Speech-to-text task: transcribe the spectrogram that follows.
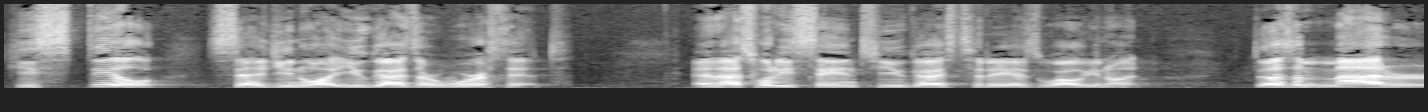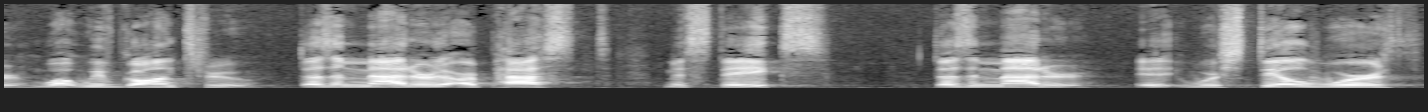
He still said, You know what? You guys are worth it. And that's what He's saying to you guys today as well. You know what? Doesn't matter what we've gone through. Doesn't matter our past mistakes. Doesn't matter. It, we're still worth.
